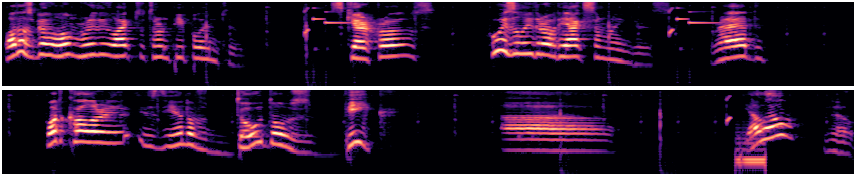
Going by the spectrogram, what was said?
What does Belome really like to turn people into? Scarecrows? Who is the leader of the Axem Rangers? Red? What color is the end of Dodo's beak? Uh, yellow? No.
